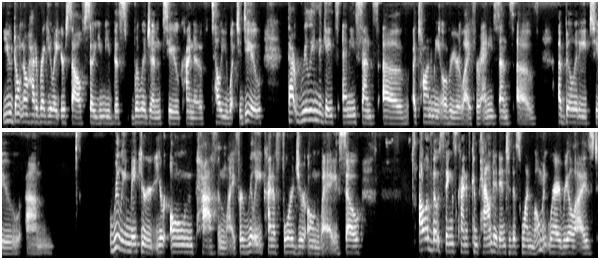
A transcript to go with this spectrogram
you don't know how to regulate yourself so you need this religion to kind of tell you what to do that really negates any sense of autonomy over your life or any sense of ability to um, really make your your own path in life or really kind of forge your own way. So all of those things kind of compounded into this one moment where i realized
